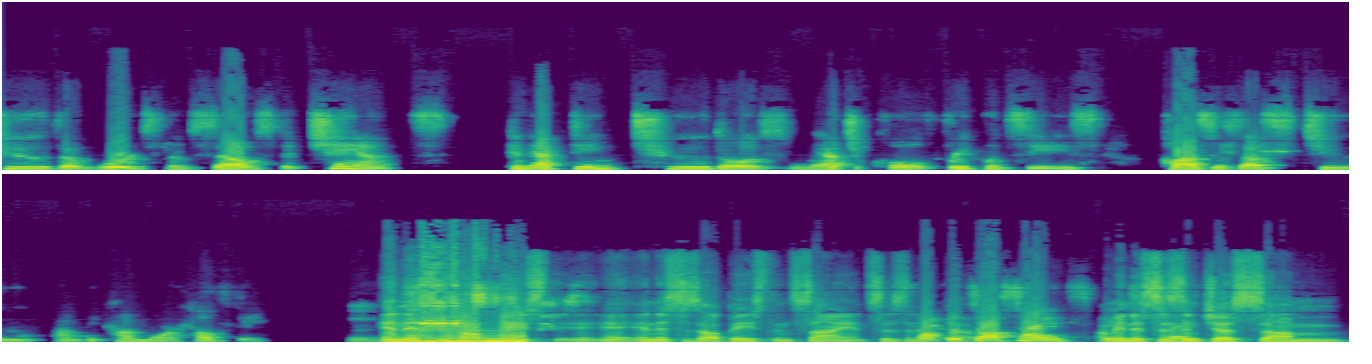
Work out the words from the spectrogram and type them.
to the words themselves, the chants, connecting to those magical frequencies causes us to um, become more healthy. Mm. and this is all based and this is all based in science isn't Yeah, it it's all science. i mean this isn't just some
